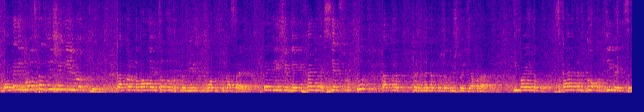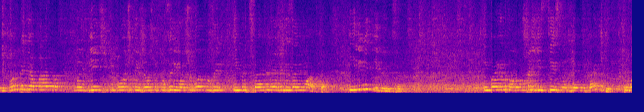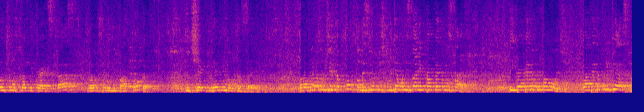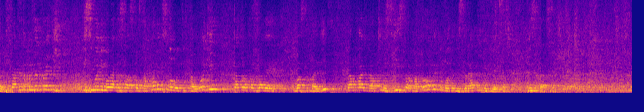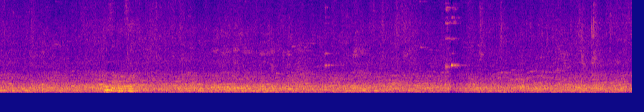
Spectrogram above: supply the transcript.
это не просто движение легких, которое наполняется воздухом или воздух угасает. Это еще биомеханика всех структур, которые принадлежат грудобрюшной диафрагме. И поэтому с каждым вдохом двигается не только диафрагма, но и печень, и почка, и желчный пузырь, и мочевой пузырь, и предстательная железа, и матка. Или не двигаются. И поэтому нарушение естественной биомеханики приводит к тому, что возникает стаз, нарушение лимфотока, и человек медленно угасает. Проблема заключается в том, что до сегодняшнего дня мы не знали, как это узнать, и как этому помочь, как это препятствовать, как это предотвратить. И сегодня мы рады с вас познакомить с новой технологией, которая позволяет восстановить нормальную активность вистеромоторных и мотовистеральных рефлексов. Презентация. Презентация.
